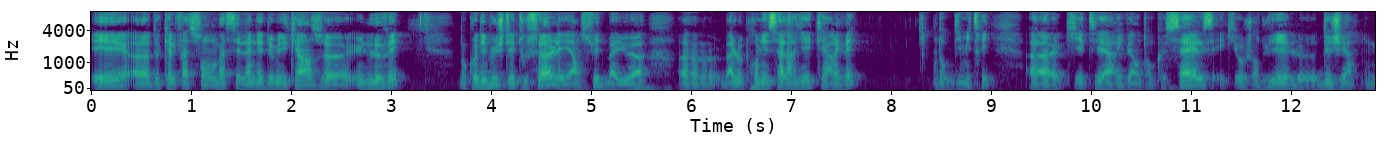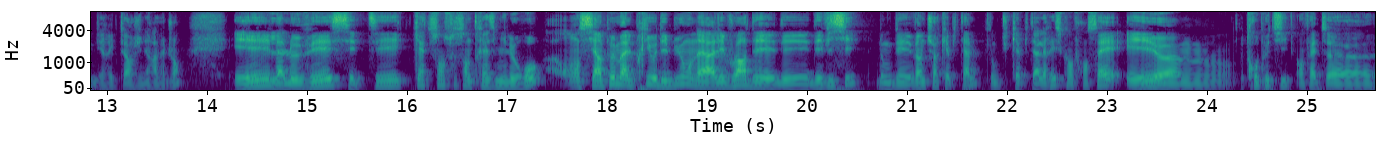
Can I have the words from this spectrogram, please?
Et euh, de quelle façon? Bah, C'est l'année 2015, euh, une levée. Donc au début j'étais tout seul et ensuite bah, il y a eu bah, le premier salarié qui est arrivé donc Dimitri, euh, qui était arrivé en tant que sales et qui aujourd'hui est le DGA, donc directeur général adjoint. Et la levée, c'était 473 000 euros. On s'y un peu mal pris au début. On est allé voir des, des, VC, donc des venture capital, donc du capital risque en français, et euh, trop petit. En fait, euh,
